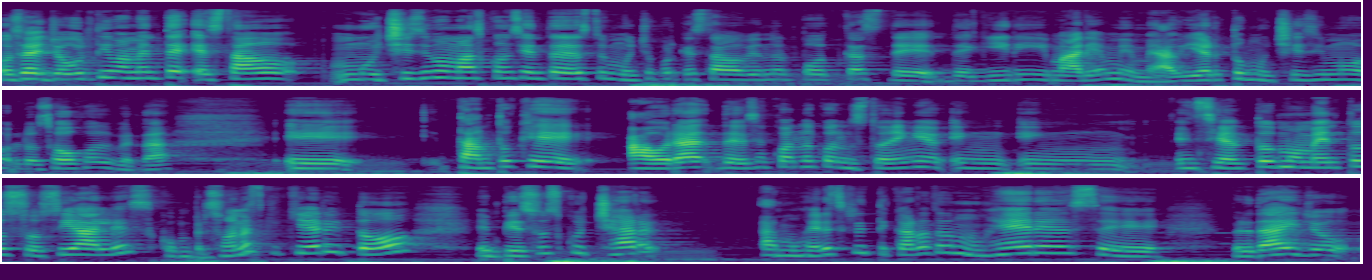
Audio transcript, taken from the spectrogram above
O sea, yo últimamente he estado muchísimo más consciente de esto y mucho porque he estado viendo el podcast de, de Giri y Mariam y me ha abierto muchísimo los ojos, ¿verdad? Eh, tanto que ahora, de vez en cuando, cuando estoy en, en, en, ciertos momentos sociales, con personas que quiero y todo, empiezo a escuchar a mujeres criticar a otras mujeres, eh, ¿verdad? Y yo...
